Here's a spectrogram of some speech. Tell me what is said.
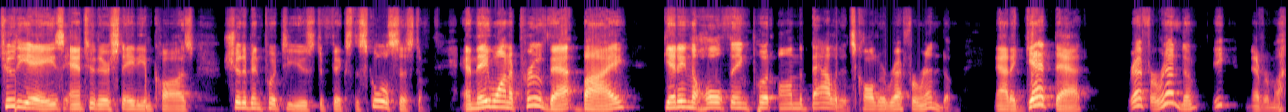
to the A's and to their stadium cause should have been put to use to fix the school system. And they want to prove that by getting the whole thing put on the ballot. It's called a referendum. Now, to get that referendum, never mind,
